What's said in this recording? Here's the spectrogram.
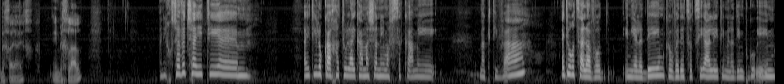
בחייך, אם בכלל? אני חושבת שהייתי... אה, הייתי לוקחת אולי כמה שנים הפסקה מהכתיבה, הייתי רוצה לעבוד עם ילדים, כעובדת סוציאלית, עם ילדים פגועים,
